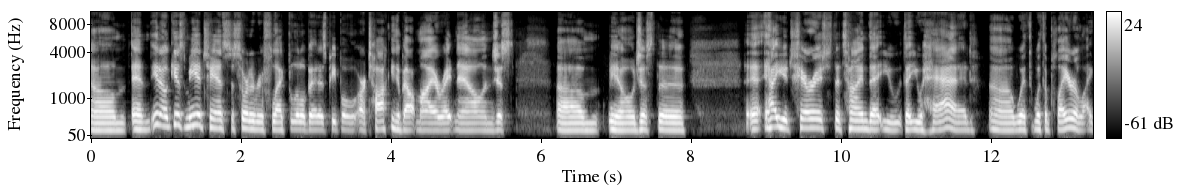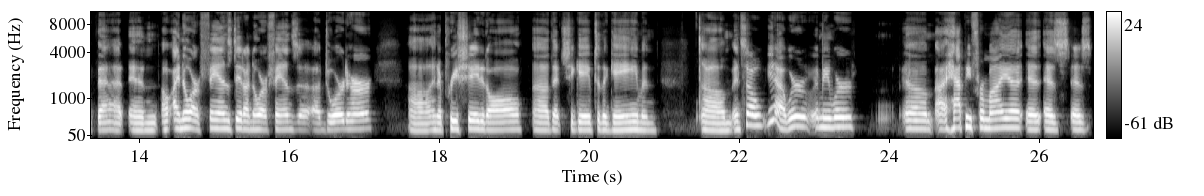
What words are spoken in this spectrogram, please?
um, and you know, it gives me a chance to sort of reflect a little bit as people are talking about Maya right now, and just um, you know, just the eh, how you cherish the time that you that you had uh, with with a player like that. And oh, I know our fans did. I know our fans uh, adored her uh, and appreciated all uh, that she gave to the game. And um, and so yeah, we're. I mean, we're um, uh, happy for Maya as as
